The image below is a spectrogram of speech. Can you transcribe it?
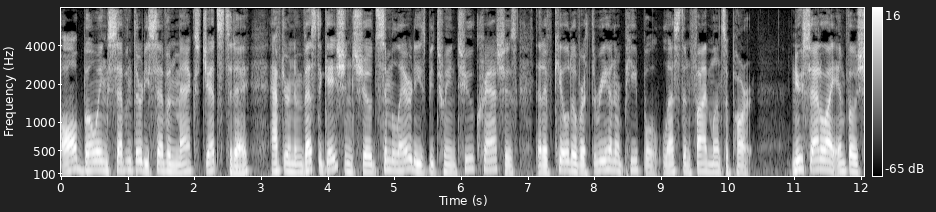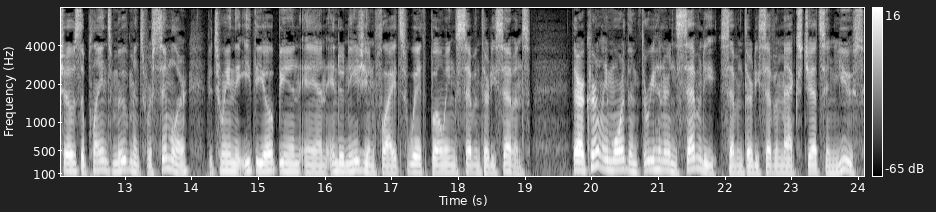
all Boeing 737 MAX jets today after an investigation showed similarities between two crashes that have killed over 300 people less than five months apart. New satellite info shows the plane's movements were similar between the Ethiopian and Indonesian flights with Boeing 737s. There are currently more than 370 737 MAX jets in use,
